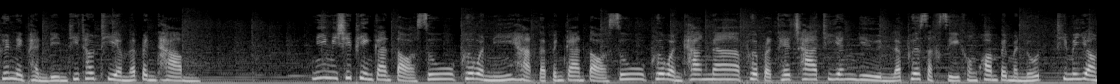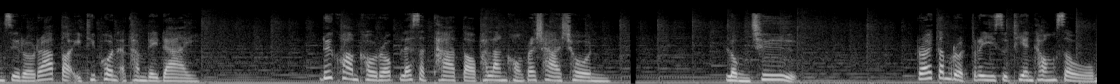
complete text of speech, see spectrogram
ขึ้นในแผ่นดินที่เท่าเทียมและเป็นธรรม นี่ไม่ใช่เพียงการต่อสู้เพื่อวันนี้หากแต่เป็นการต่อสู้เพื่อวันข้างหน้าเพื่อประเทศชาติที่ยั่งยืน และเพื่อศักดิ์ศรีของความเป็นมนุษย์ที่ไม่ยอมสิโรราบต่ออิทธิพลอธรรมใด ๆ ด้วยความเคารพและศรัทธาต่อพลังของประชาชน ลงชื่อ ร้อยตำรวจตรีสุเทียนทองโสม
